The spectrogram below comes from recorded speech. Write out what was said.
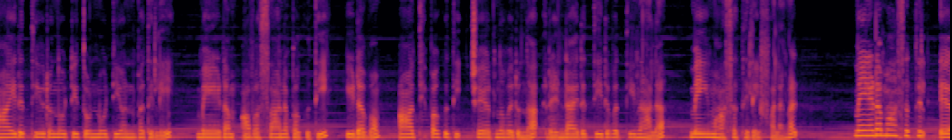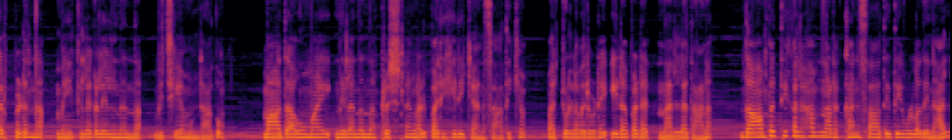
ആയിരത്തി ഒരുന്നൂറ്റി തൊണ്ണൂറ്റി ഒൻപതിലെ മേടം അവസാന പകുതി ഇടവം ആദ്യ പകുതി ചേർന്നു വരുന്ന രണ്ടായിരത്തി ഇരുപത്തിനാല് മെയ് മാസത്തിലെ ഫലങ്ങൾ. മേടമാസത്തിൽ ഏർപ്പെടുന്ന മേഖലകളിൽ നിന്ന് വിജയമുണ്ടാകും. മാതാവുമായി നിലനിന്ന പ്രശ്നങ്ങൾ പരിഹരിക്കാൻ സാധിക്കും. മറ്റുള്ളവരുടെ ഇടപെടൽ നല്ലതാണ്. ദാമ്പത്യ കലഹം നടക്കാൻ സാധ്യതയുള്ളതിനാൽ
